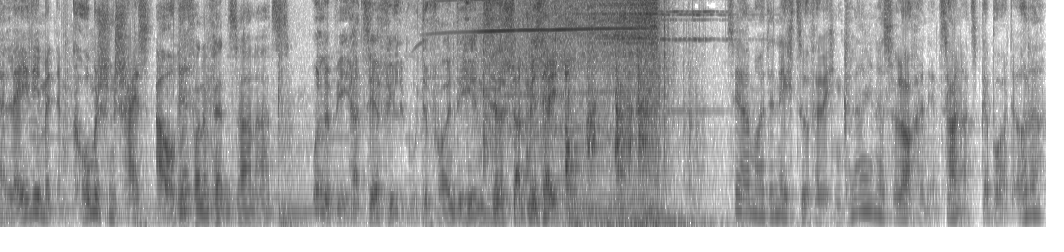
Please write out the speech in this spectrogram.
Eine Lady mit einem komischen scheiß und Auge? von einem fetten Zahnarzt. Willoughby hat sehr viele gute Freunde hier in dieser Stadt, Miss Hay. Oh, Sie haben heute nicht zufällig ein kleines Loch in den Zahnarzt gebohrt, oder?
